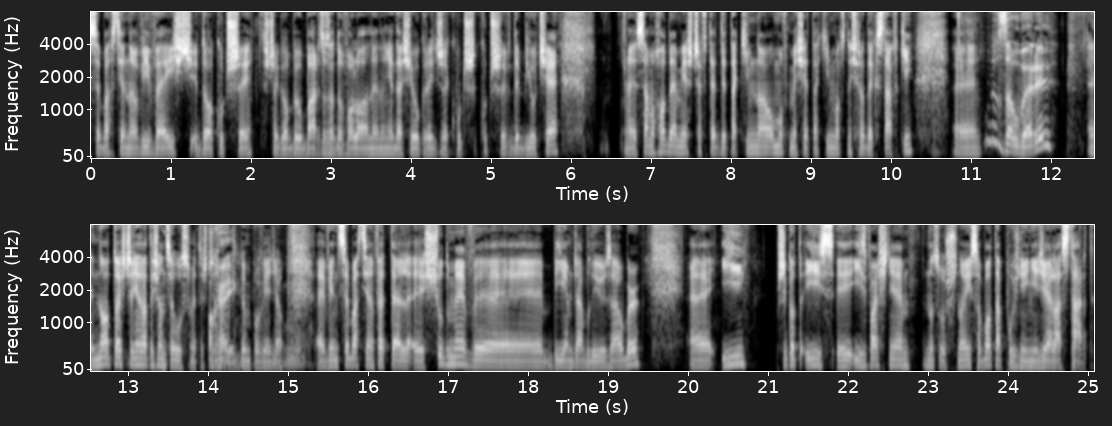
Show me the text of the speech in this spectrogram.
Sebastianowi wejść do Q3, z czego był bardzo zadowolony. No nie da się ukryć, że Q3, Q3 w debiucie. Samochodem jeszcze wtedy takim, no umówmy się, taki mocny środek stawki. No Zaubery? No to jeszcze nie 2008, to jeszcze okay. nie bym powiedział. Mm. Więc Sebastian Vettel e, siódmy w e, BMW Zauber i i, I właśnie, no cóż, no i sobota, później niedziela, start.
